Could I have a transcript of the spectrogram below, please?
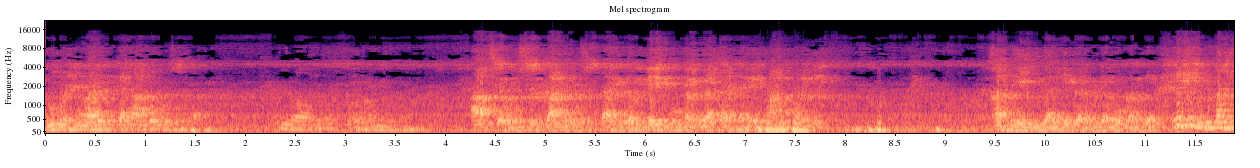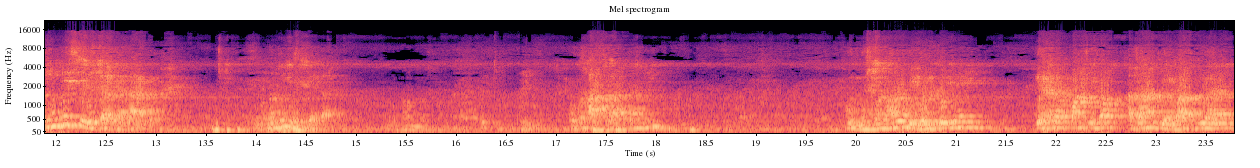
दूर रहने वाले क्या काम हो सकता है? आपसे मुझसे काम हो सकता है कभी टेलीफोन कर दिया चाहे पानी कर दिया खत भेज दिया, ये कर दिया, वो कर दिया। लेकिन मदीने से उसका क्या ताल्लुक मदीने से क्या? कोई खास रास्ता नहीं। कोई मुसलमानों के मुल्क भी नहीं। कि अगर पाँच वक्त अजान की आवाज़ भी आ रही,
